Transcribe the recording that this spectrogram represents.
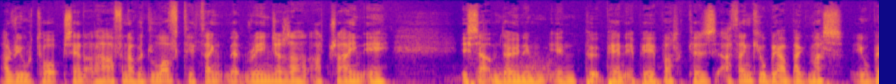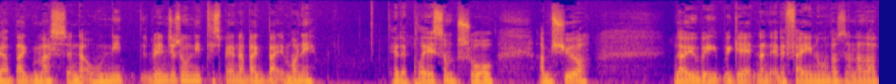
a real top centre half. And I would love to think that Rangers are, are trying to he sat him down and, and put pen to paper because I think he'll be a big miss. He'll be a big miss, and it'll need Rangers will need to spend a big bit of money to replace him. So I'm sure now we we getting into the final. There's another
